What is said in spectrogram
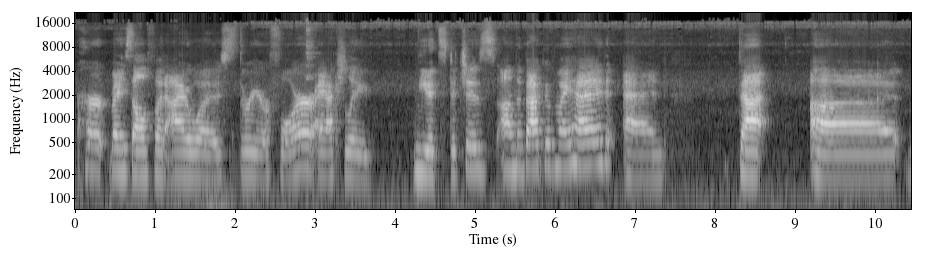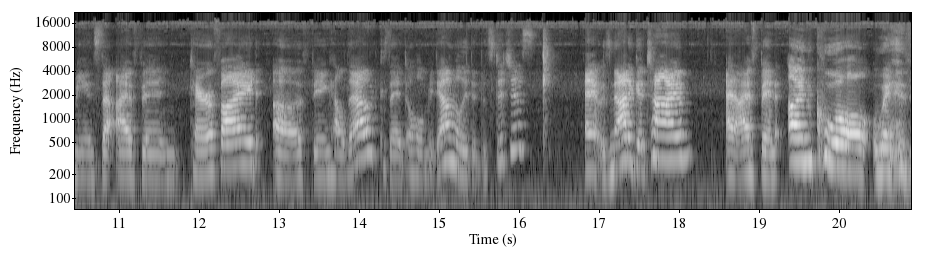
hurt myself when I was three or four. I actually needed stitches on the back of my head and that uh, means that I've been terrified of being held out because they had to hold me down while they did the stitches, and it was not a good time. And I've been uncool with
